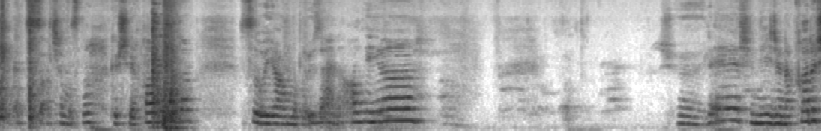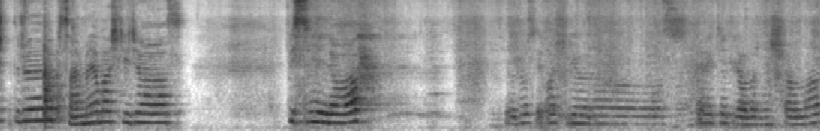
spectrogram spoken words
Evet salçamızı köşeye kaldırdım. Sıvı yağımı da üzerine alayım. Şöyle şimdi iyicene karıştırıp sarmaya başlayacağız. Bismillah. Diyoruz, başlıyoruz. Bereketli olur inşallah.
